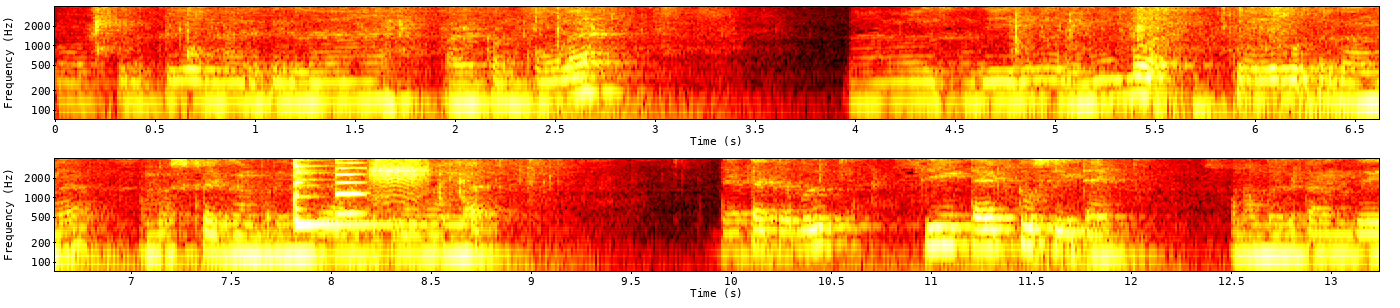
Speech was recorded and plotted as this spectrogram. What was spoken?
பாக்ஸ் இருக்குது என்ன இருக்குது இதில்? வழக்கம் போல். மேனுவல்ஸ் அது இதுன்னு ரொம்ப இத்தனை இது கொடுத்துருக்காங்க. செமஸ்டர் எக்ஸாம் படிக்கிறது இல்லை data cable C type to C type so நம்மக்கிட்ட வந்து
